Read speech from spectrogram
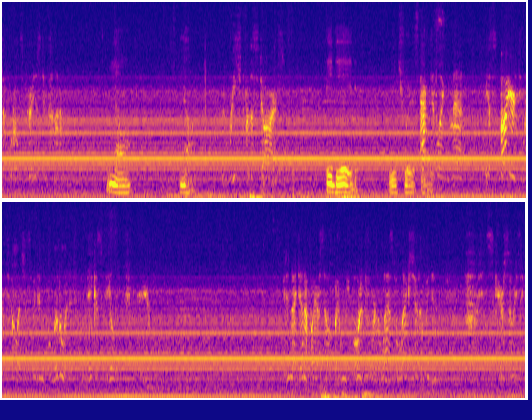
the world's greatest economy. No. No. We reached for the stars, They did reach for the stars. acted like men. We aspired to intelligence. We didn't belittle it. It didn't make us feel inferior. We didn't identify ourselves by who we voted for in the last election, and we didn't, we didn't scare so easy.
